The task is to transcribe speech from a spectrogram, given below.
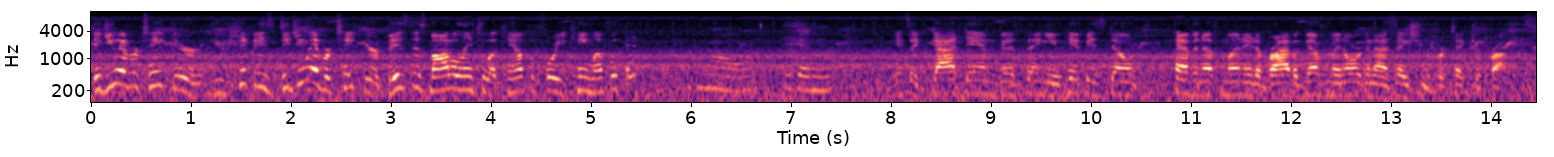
Did you ever take your, you hippies, did you ever take your business model into account before you came up with it? No, we didn't. It's a goddamn good thing you hippies don't have enough money to bribe a government organization to protect your profits.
